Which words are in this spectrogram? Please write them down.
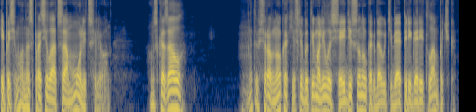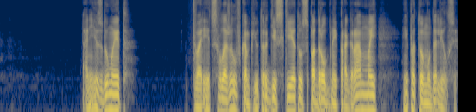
И посему она спросила отца, молится ли он. Он сказал, «Это все равно, как если бы ты молилась Эдисону, когда у тебя перегорит лампочка». Аньес думает, Творец вложил в компьютер дискету с подробной программой и потом удалился.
